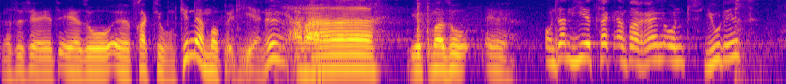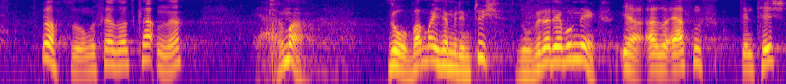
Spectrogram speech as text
Das ist ja jetzt eher so äh, Fraktion Kindermoped hier, ne? Aber Ah, jetzt mal so. Äh, und dann hier, zack, einfach rein und gut ist. ja, so ungefähr soll es klappen, ne? Ja, hör mal. So, was mache ich denn mit dem Tisch? So wird er der wohl nix. Ja, also erstens den Tisch,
